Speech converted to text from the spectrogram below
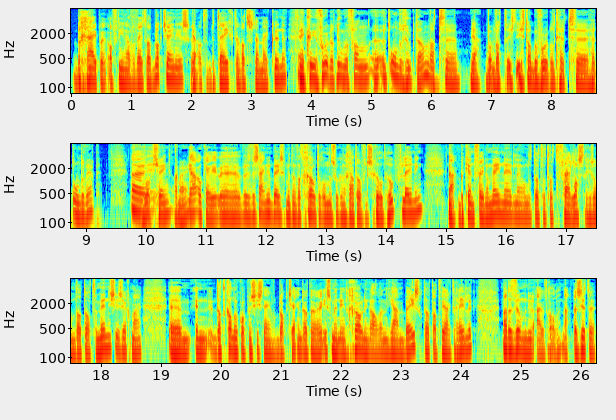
begrijpen of die nou weten wat blockchain is, ja. wat het betekent en wat ze daarmee kunnen. En kun je een voorbeeld noemen van het onderzoek dan? Wat, uh, ja, wat is, is dan bijvoorbeeld het, uh, het onderwerp? Nou, Blockchain? Maar. Ja, oké. Okay. We, we, zijn nu bezig met een wat groter onderzoek en dat gaat over de schuldhulpverlening. Nou, bekend fenomeen in Nederland dat het dat vrij lastig is om dat, dat te managen, zeg maar. Um, en dat kan ook op een systeem van blockchain. Dat er is men in Groningen al een jaar mee bezig. Dat dat werkt redelijk. Maar dat wil men nu uitrollen. Nou, daar zitten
